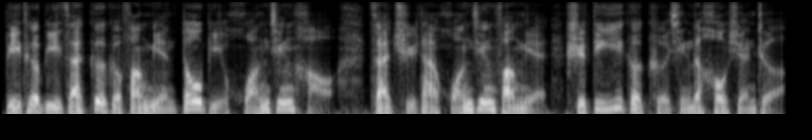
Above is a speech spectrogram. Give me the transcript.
比特币在各个方面都比黄金好，在取代黄金方面是第一个可行的候选者。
